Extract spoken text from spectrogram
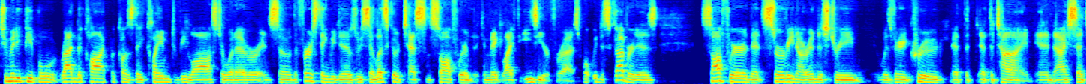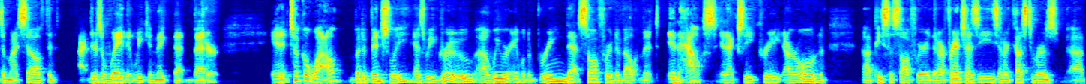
too many people riding the clock because they claim to be lost or whatever. And so the first thing we did is we said, let's go test some software that can make life easier for us. What we discovered is software that's serving our industry was very crude at the at the time and i said to myself that there's a way that we can make that better and it took a while but eventually as we grew uh, we were able to bring that software development in house and actually create our own uh, piece of software that our franchisees and our customers uh,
